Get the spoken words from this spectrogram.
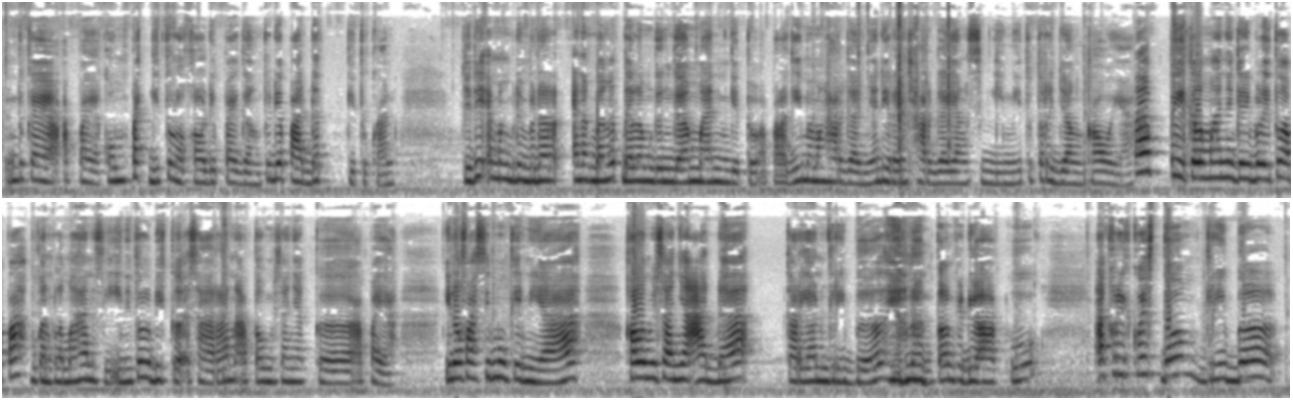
Itu kayak apa ya compact gitu loh kalau dipegang tuh dia padat gitu kan. Jadi emang bener-bener enak banget dalam genggaman gitu. Apalagi memang harganya di range harga yang segini itu terjangkau ya. Tapi kelemahannya Gribble itu apa? Bukan kelemahan sih. Ini tuh lebih ke saran atau misalnya ke apa ya inovasi mungkin ya. Kalau misalnya ada karyawan Gribble yang nonton video aku aku request dong Gribble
